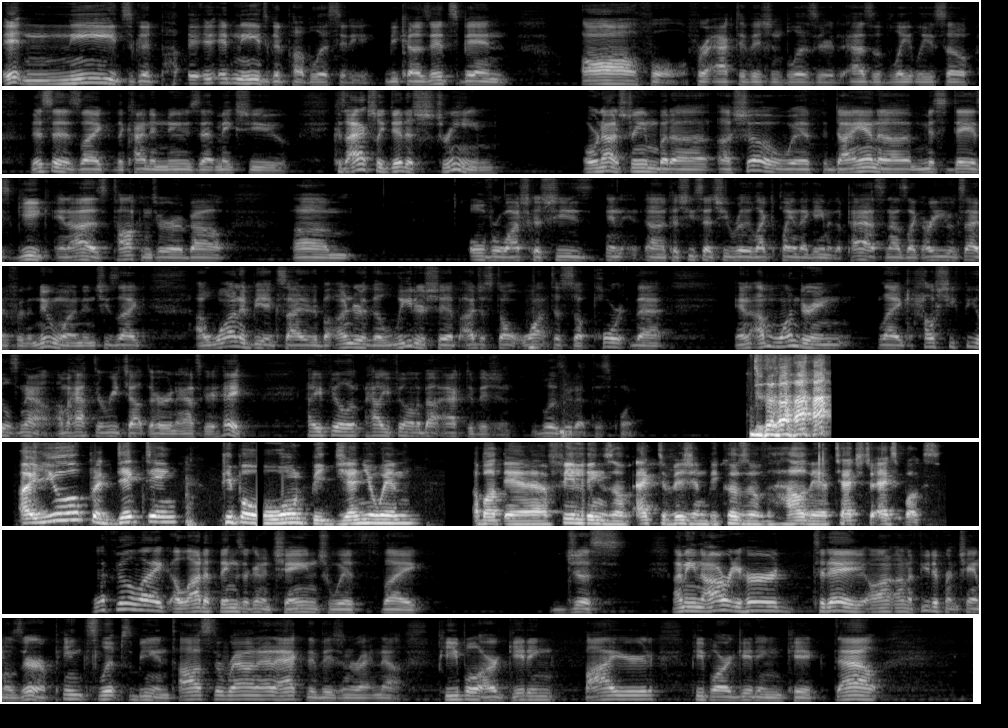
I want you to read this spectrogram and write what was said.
it needs good. It, it needs good publicity because it's been awful for Activision Blizzard as of lately. So this is like the kind of news that makes you. Because I actually did a stream, or not a stream, but a a show with Diana Miss Deus Geek, and I was talking to her about um Overwatch because she's and because she said she really liked playing that game in the past, and I was like, "Are you excited for the new one?" And she's like, "I want to be excited, but under the leadership, I just don't want to support that." And I'm wondering, like, how she feels now. I'm gonna have to reach out to her and ask her, "Hey, how you feeling? How you feeling about Activision Blizzard at this point?" Are you predicting people won't be genuine about their feelings of Activision because of how they attach to Xbox? I feel like a lot of things are going to change with like just I mean, I already heard today on, on a few different channels there are pink slips being tossed around at Activision right now. People are getting fired, people are getting kicked out.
